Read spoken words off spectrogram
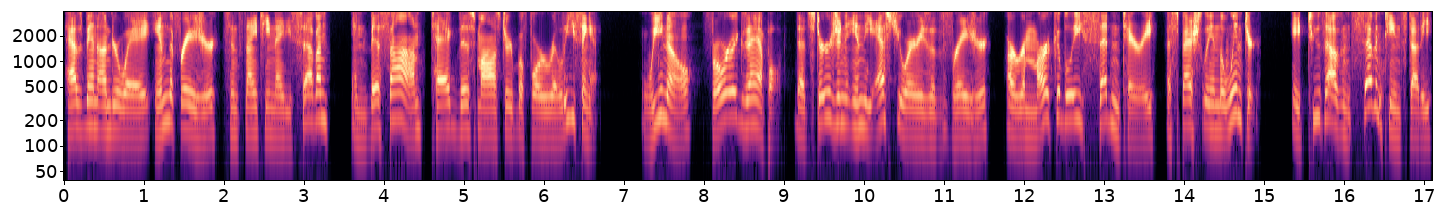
has been underway in the Fraser since 1997, and Bisson tagged this monster before releasing it. We know, for example, that sturgeon in the estuaries of the Fraser are remarkably sedentary, especially in the winter. A 2017 study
